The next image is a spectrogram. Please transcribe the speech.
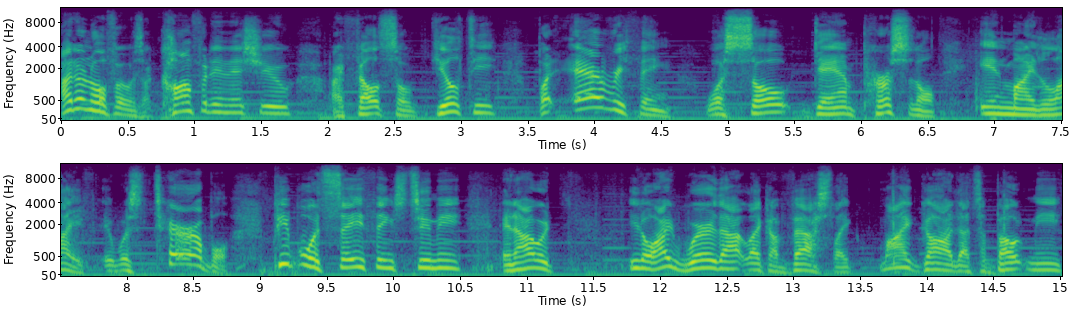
I don't know if it was a confident issue, I felt so guilty, but everything was so damn personal in my life. It was terrible. People would say things to me and I would, you know, I'd wear that like a vest, like, my God, that's about me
